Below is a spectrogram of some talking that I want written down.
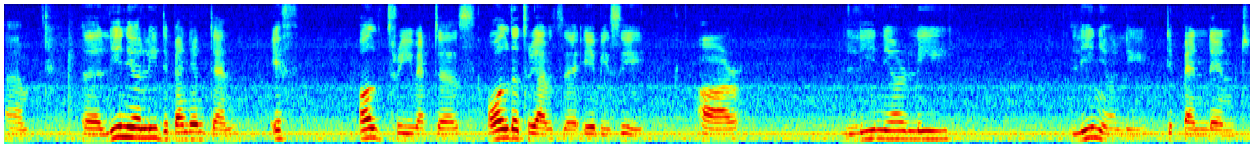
um, uh, linearly dependent then if all three vectors all the three I would say A B C are linearly linearly dependent.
